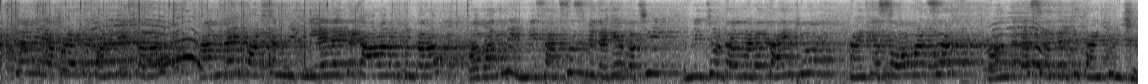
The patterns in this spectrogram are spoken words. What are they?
అట్లా మీరు ఎప్పుడైతే పని చేస్తారో హండ్రెడ్ పర్సెంట్ మీకు ఏదైతే కావాలనుకుంటారో అవన్నీ మీ సక్సెస్ మీ దగ్గరకు వచ్చి నిల్చుంటారు మేడం. Thank you thank you so much sir all the best అందరికీ. థ్యాంక్ యూ విషు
